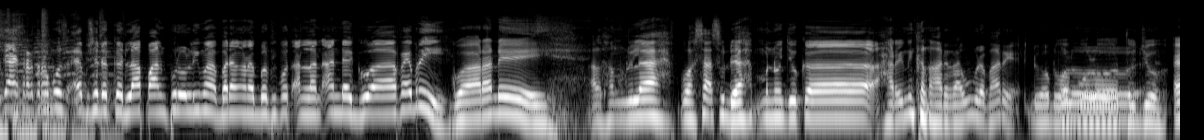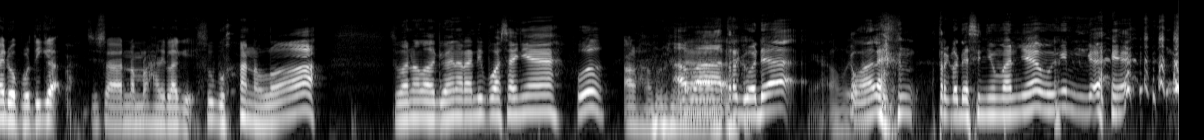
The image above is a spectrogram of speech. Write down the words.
Guys, Retrobus episode ke-85 barengan Double Pivot andalan Anda gua Febri. Gua Rande. Alhamdulillah puasa sudah menuju ke hari ini kalau hari Rabu berapa hari ya? 20 27 eh 23 sisa 6 hari lagi. Subhanallah. Subhanallah gimana Randi puasanya? Full? Alhamdulillah. Apa tergoda? Ya, alhamdulillah. Kemarin tergoda senyumannya mungkin enggak ya?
